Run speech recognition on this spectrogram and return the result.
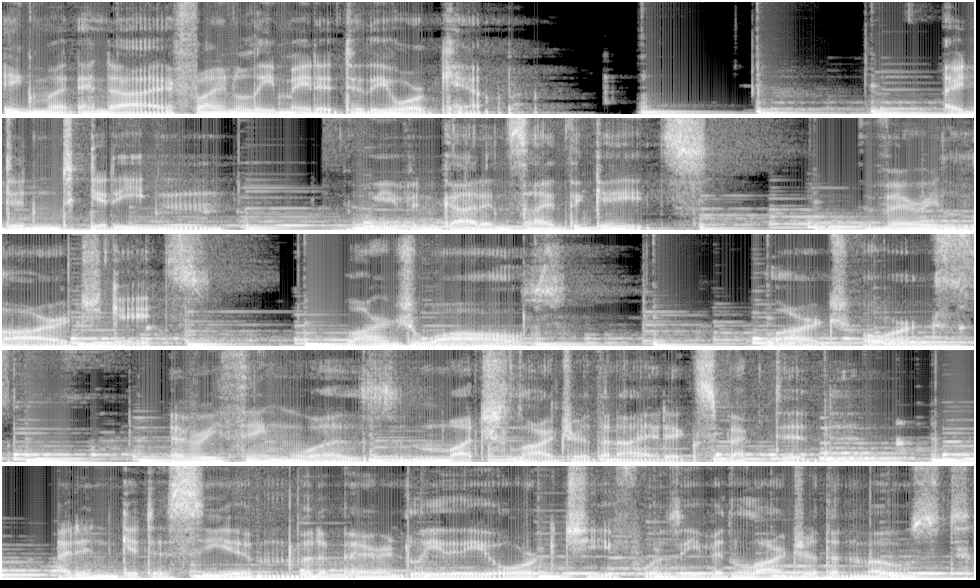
Igmit and I finally made it to the orc camp. I didn't get eaten. We even got inside the gates. Very large gates. Large walls. Large orcs. Everything was much larger than I had expected. I didn't get to see him, but apparently the orc chief was even larger than most.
